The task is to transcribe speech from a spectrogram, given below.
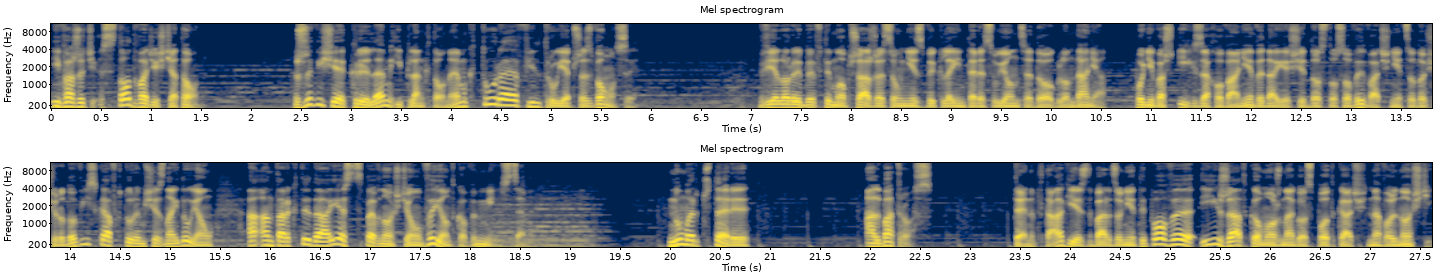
i ważyć 120 ton. Żywi się krylem i planktonem, które filtruje przez wąsy. Wieloryby w tym obszarze są niezwykle interesujące do oglądania, ponieważ ich zachowanie wydaje się dostosowywać nieco do środowiska, w którym się znajdują, a Antarktyda jest z pewnością wyjątkowym miejscem. Numer 4. Albatros. Ten ptak jest bardzo nietypowy i rzadko można go spotkać na wolności.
